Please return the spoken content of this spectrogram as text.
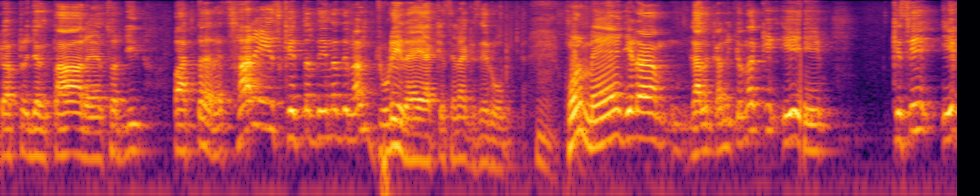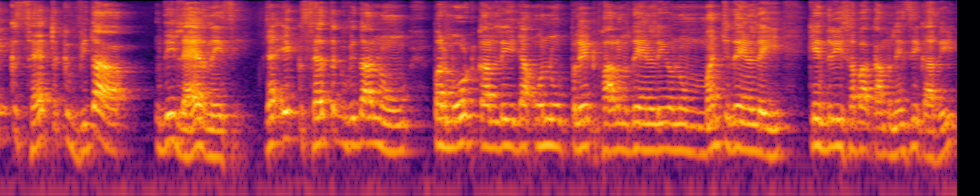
ਡਾਕਟਰ ਜਗਤਾਰ ਹੈ ਸਰਜੀਤ ਪਾਤਰ ਹੈ ਸਾਰੇ ਇਸ ਖੇਤਰ ਦੇ ਇਹਨਾਂ ਦੇ ਨਾਲ ਜੁੜੇ ਰਹੇ ਆ ਕਿਸੇ ਨਾ ਕਿਸੇ ਰੂਪ 'ਚ ਹੁਣ ਮੈਂ ਜਿਹੜਾ ਗੱਲ ਕਰਨੀ ਚਾਹੁੰਦਾ ਕਿ ਇਹ ਕਿਸੇ ਇੱਕ ਸਾਹਿਤਕ ਵਿਧਾ ਦੀ ਲਹਿਰ ਨਹੀਂ ਸੀ, ਜਾਂ ਇੱਕ ਸਾਹਿਤਕ ਵਿਧਾ ਨੂੰ ਪ੍ਰਮੋਟ ਕਰਨ ਲਈ ਜਾਂ ਉਹਨੂੰ ਪਲੇਟਫਾਰਮ ਦੇਣ ਲਈ, ਉਹਨੂੰ ਮੰਚ ਦੇਣ ਲਈ ਕੇਂਦਰੀ ਸਭਾ ਕੰਮ ਨਹੀਂ ਸੀ ਕਰ ਰਹੀ,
